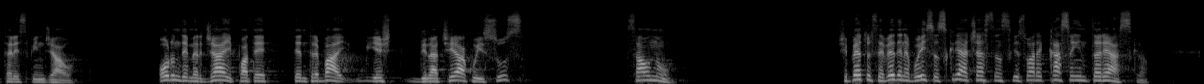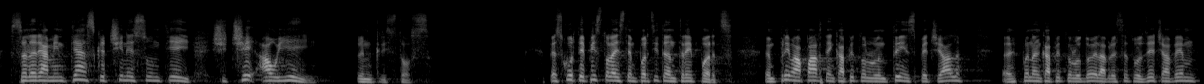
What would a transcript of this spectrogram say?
te respingeau. Oriunde mergeai, poate te întreba, ești din aceea cu Isus sau nu? Și Petru se vede nevoit să scrie această înscrisoare ca să-i întărească, să le reamintească cine sunt ei și ce au ei în Hristos. Pe scurt, epistola este împărțită în trei părți. În prima parte, în capitolul 1 în special, eh, până în capitolul 2, la versetul 10, avem,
